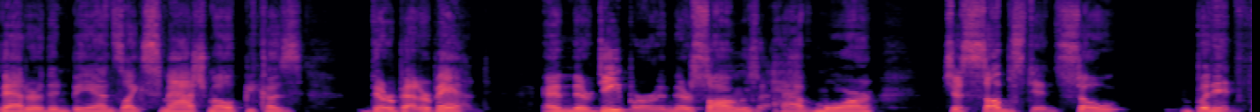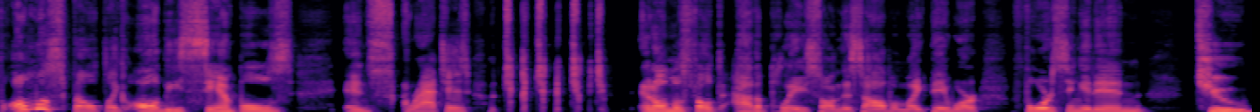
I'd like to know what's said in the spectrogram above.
better than bands like Smash Mouth because they're a better band and they're deeper and their songs have more just substance. So, but it almost felt like all these samples and scratches, it almost felt out of place on this album. Like they were forcing it in to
